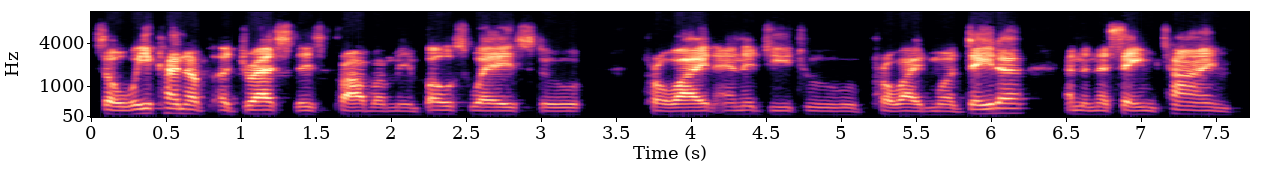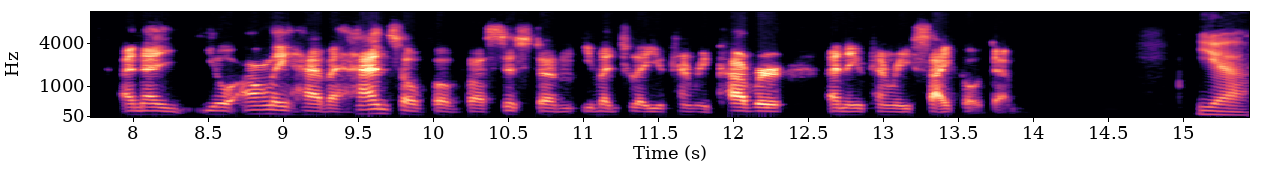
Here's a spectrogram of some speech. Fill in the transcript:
So we kind of address this problem in both ways to provide energy to provide more data, and at the same time, and then you only have a handful of a system, eventually you can recover and you can recycle them. Yeah,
